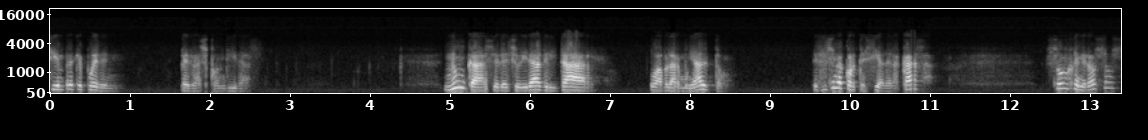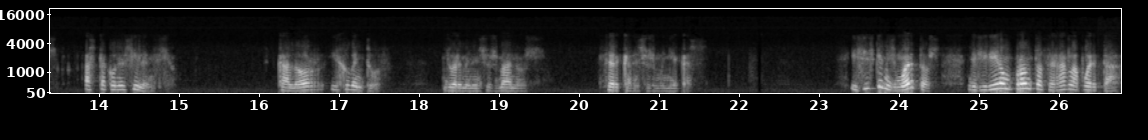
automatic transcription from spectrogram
siempre que pueden, pero a escondidas. Nunca se les oirá gritar o hablar muy alto. Esa es una cortesía de la casa. Son generosos hasta con el silencio. Calor y juventud duermen en sus manos, cerca de sus muñecas. Y si es que mis muertos decidieron pronto cerrar la puerta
